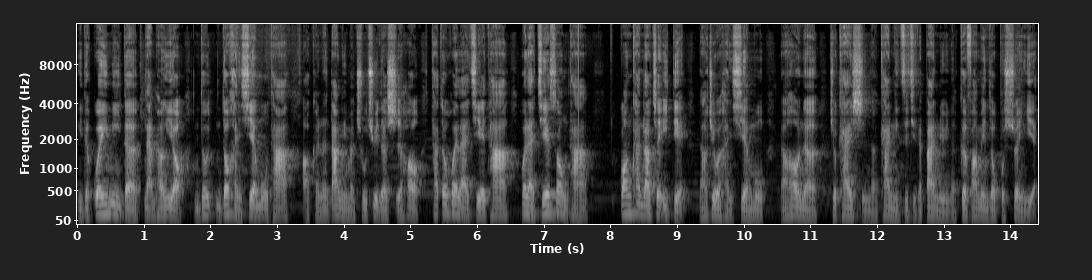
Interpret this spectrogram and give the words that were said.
你的闺蜜的男朋友，你都你都很羡慕他啊，可能当你们出去的时候，他都会来接他，会来接送他。光看到这一点，然后就会很羡慕，然后呢就开始呢看你自己的伴侣呢各方面都不顺眼，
